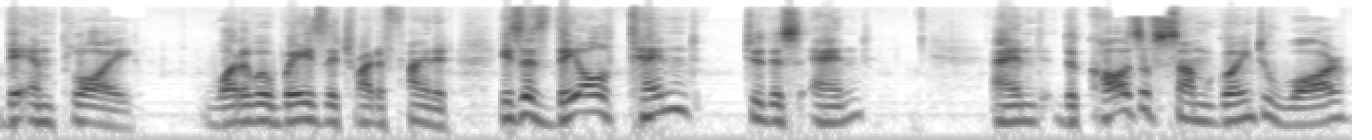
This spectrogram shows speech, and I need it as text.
they employ, whatever ways they try to find it. He says, they all tend to this end, and the cause of some going to war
